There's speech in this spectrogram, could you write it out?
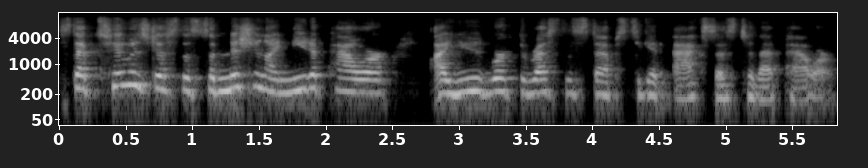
Step two is just the submission. I need a power. I work the rest of the steps to get access to that power.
